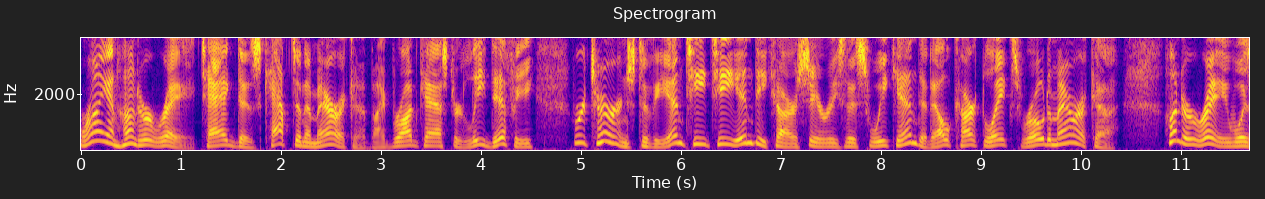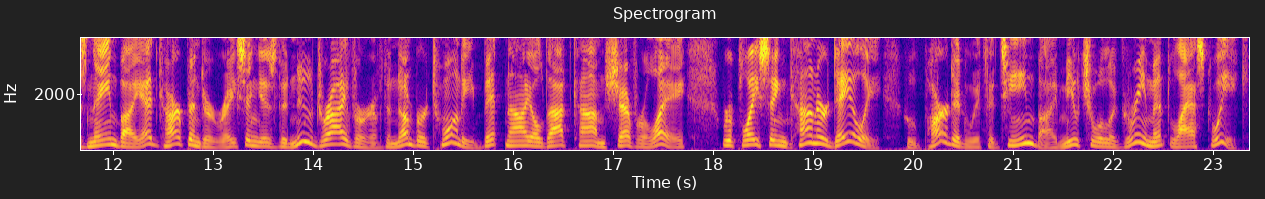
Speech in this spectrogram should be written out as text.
Ryan Hunter-Reay, tagged as Captain America by broadcaster Leigh Diffey, returns to the NTT IndyCar Series this weekend at Elkhart Lake's Road America. Hunter-Reay was named by Ed Carpenter Racing as the new driver of the number 20 BitNile.com Chevrolet, replacing Conor Daly, who parted with the team by mutual agreement last week.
